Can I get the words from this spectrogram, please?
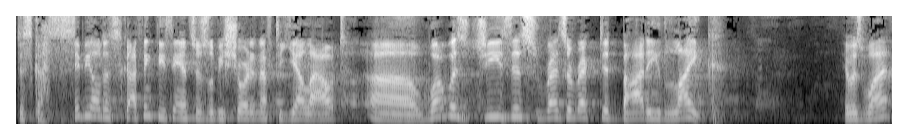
Discuss. Maybe I'll discuss. I think these answers will be short enough to yell out. Uh, what was Jesus' resurrected body like? It was what?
